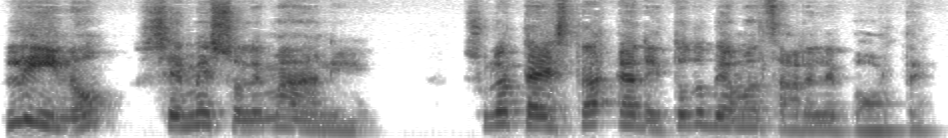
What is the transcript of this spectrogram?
Lino si è messo le mani sulla testa e ha detto dobbiamo alzare le porte.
